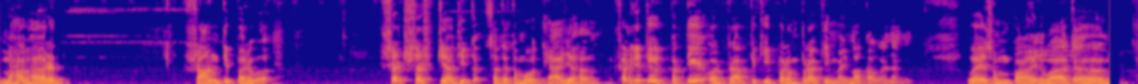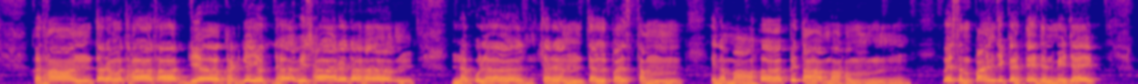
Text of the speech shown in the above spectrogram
महाभारत, शांति पर्व षट्ष्ट्यधिक शतमोध्याय खड्ग की उत्पत्ति और प्राप्ति की परंपरा की महिमा का वर्णन। वै सम्पावाच कथातरमथाद्य खड्ग युद्ध विशारद नकुल सरम तल्पस्थम इदमाह पितामहम। वै सम्पान जी कहते जन्मे जय।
